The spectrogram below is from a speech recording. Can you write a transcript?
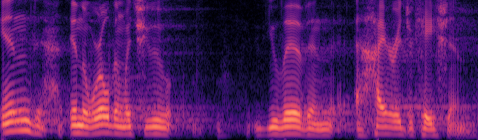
in, in the world in which you, you live in higher education,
